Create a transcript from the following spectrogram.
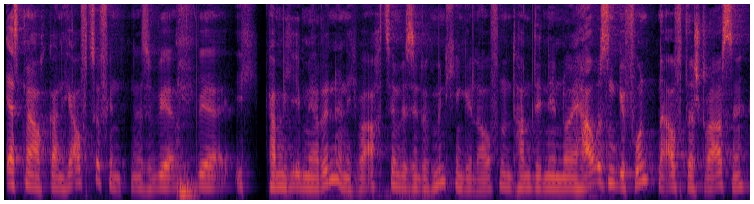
erstmal auch gar nicht aufzufinden. Also wir, wir, ich kann mich eben erinnern, ich war 18, wir sind durch München gelaufen und haben den in Neuhausen gefunden auf der Straße.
